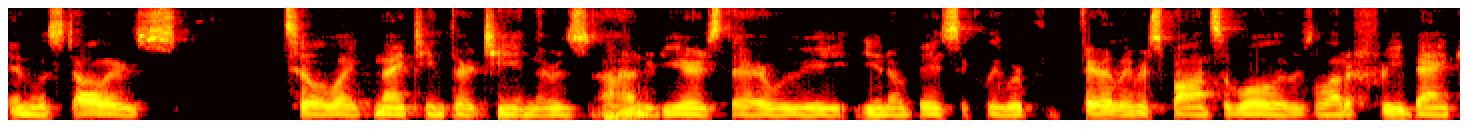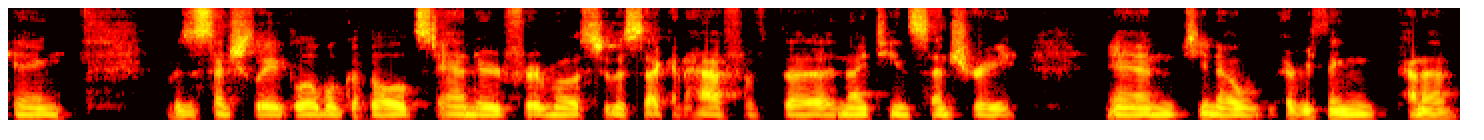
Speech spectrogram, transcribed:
endless dollars till like 1913. There was 100 mm-hmm. years there where we, you know, basically were fairly responsible. There was a lot of free banking. It was essentially a global gold standard for most of the second half of the 19th century. And, you know, everything kind of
